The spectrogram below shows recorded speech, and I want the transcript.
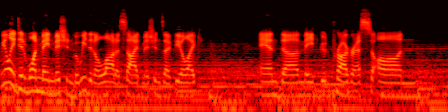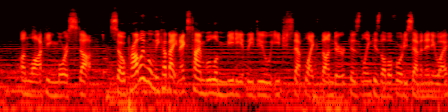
We only did one main mission, but we did a lot of side missions, I feel like. And uh, made good progress on unlocking more stuff. So probably when we come back next time, we'll immediately do each step like Thunder, because Link is level 47 anyway.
